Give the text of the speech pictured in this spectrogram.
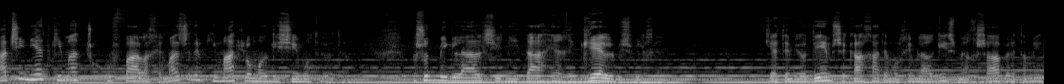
עד שהיא נהיית כמעט שקופה לכם, עד שאתם כמעט לא מרגישים אותה יותר. פשוט בגלל שהיא נהייתה הרגל בשבילכם. כי אתם יודעים שככה אתם הולכים להרגיש מעכשיו ולתמיד.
